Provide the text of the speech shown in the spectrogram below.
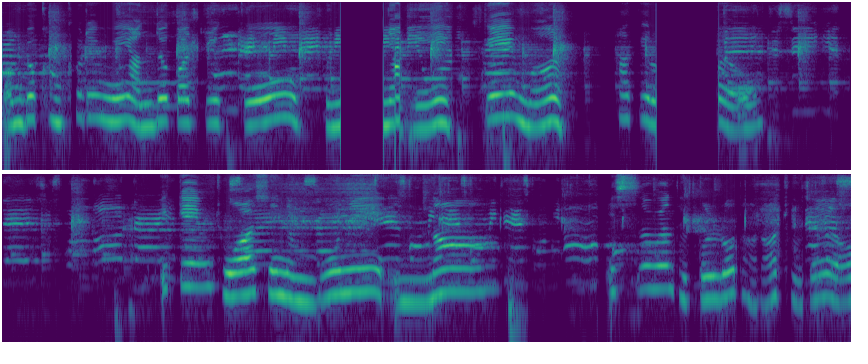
완벽한 크림이 안 돼가지고 그냥 이 게임을 하기로 했어요. 이 게임 좋아하시는 분이 있나? 있으면 댓글로 달아주세요.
